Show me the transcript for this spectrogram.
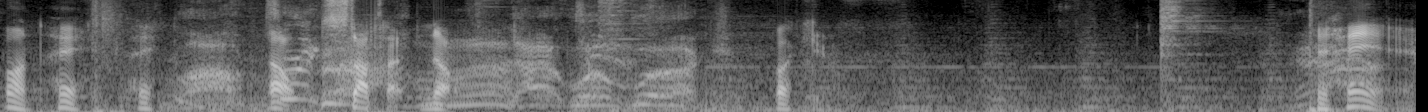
Come on, hey, hey. Oh, stop that. No. Fuck you. Heh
